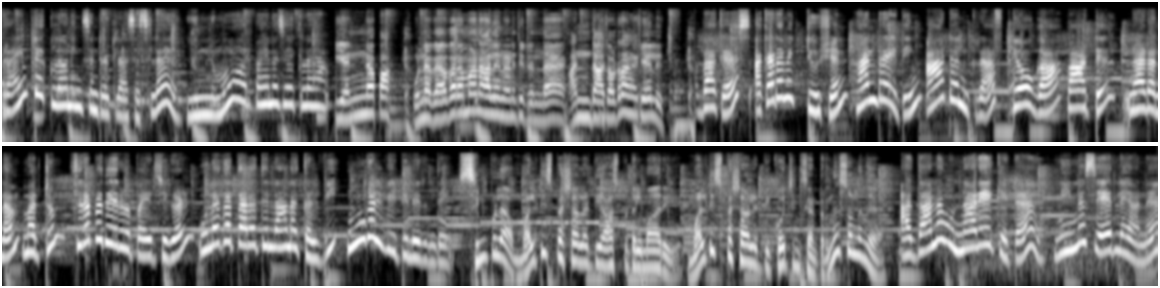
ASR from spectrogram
பிரைன் டெக் லேர்னிங் சென்டர் கிளாஸஸ்ல இன்னமும் ஒரு பையனை சேர்க்கலையா? என்னப்பா உன்னை விவரமான ஆளு நினைச்சிட்டு இருந்தேன். அந்த சொல்றாங்க கேளு. Abacus academic tuition hand writing art and craft yoga பாட்டு நடனம் மற்றும் சிறப்பு தேர்வு பயிற்சிகள் உலக தரத்திலான கல்வி உங்கள் வீட்டிலிருந்தே. சிம்பிளா மல்டி ஸ்பெஷாலிட்டி ஹாஸ்பிட்டல் மாதிரி மல்டி ஸ்பெஷாலிட்டி கோச்சிங் சென்டர்னு சொல்லுங்க. அதானே முன்னாடியே கேட்டேன். நீ இன்னும் சேரலையான்னு?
